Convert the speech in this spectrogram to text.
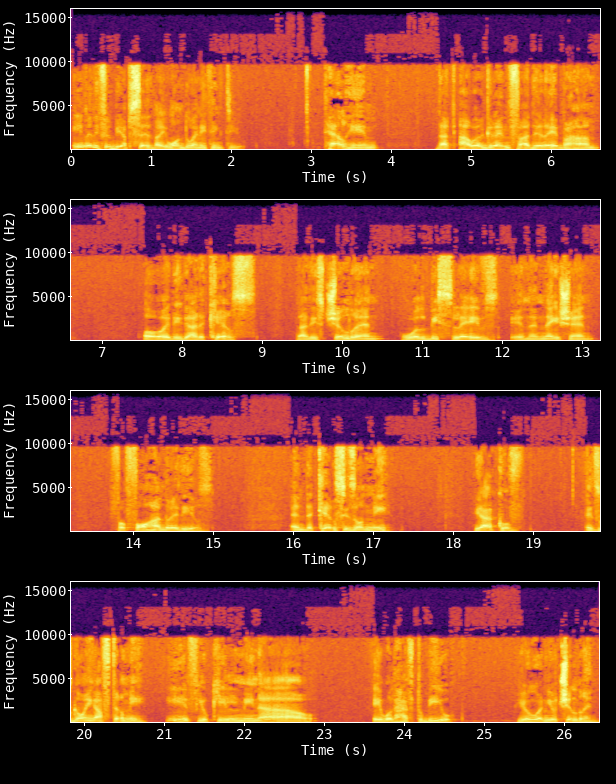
Even if he'll be upset, but he won't do anything to you. Tell him that our grandfather Abraham already got a curse that his children will be slaves in a nation for 400 years. And the curse is on me. Yaakov, it's going after me. If you kill me now, it will have to be you. You and your children.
